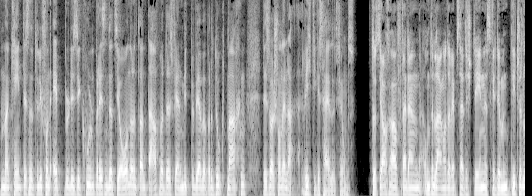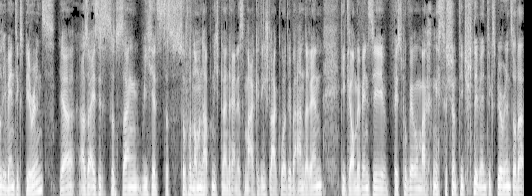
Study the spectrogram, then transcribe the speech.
Und man kennt das natürlich von Apple, diese coolen Präsentationen. Und dann darf man das für ein Mitbewerberprodukt machen. Das war schon ein richtiges Highlight für uns. Du hast ja auch auf deinen Unterlagen oder Webseite stehen, es geht um Digital Event Experience. Ja, also es ist sozusagen, wie ich jetzt das so vernommen habe, nicht nur ein reines Marketing-Schlagwort wie bei anderen, die glauben, wenn sie Facebook-Werbung machen, ist es schon Digital Event Experience oder,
